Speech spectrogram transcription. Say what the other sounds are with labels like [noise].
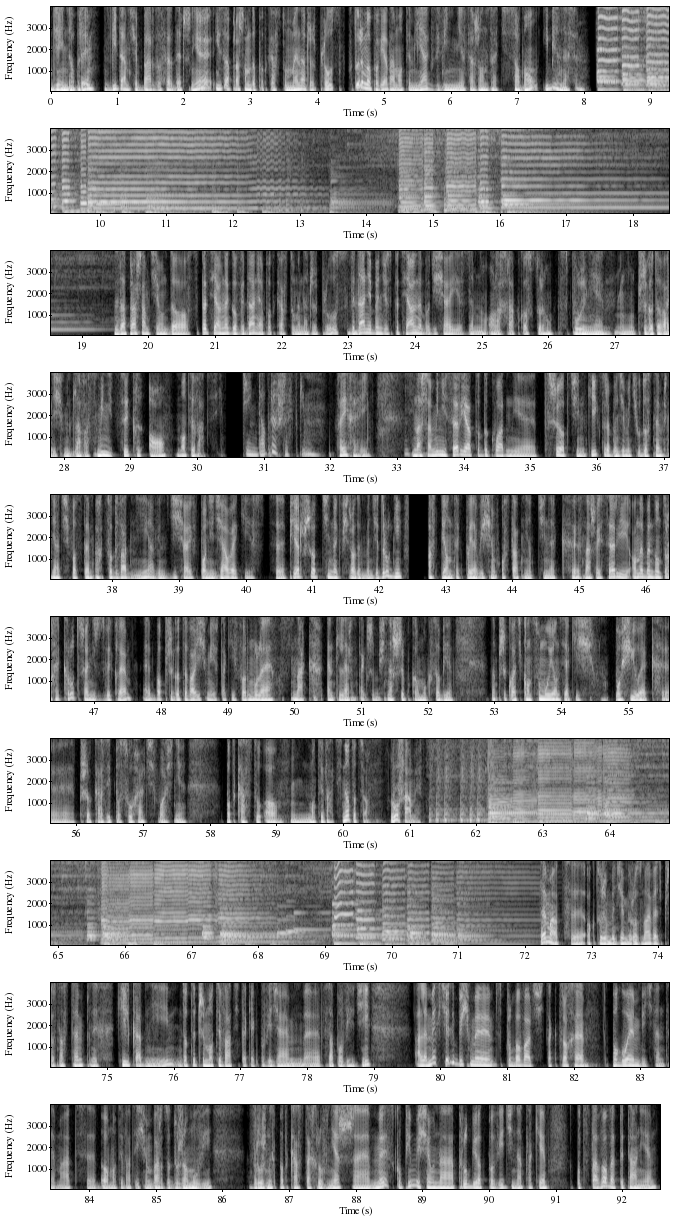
Dzień dobry, witam Cię bardzo serdecznie i zapraszam do podcastu Manager Plus, w którym opowiadam o tym, jak zwinnie zarządzać sobą i biznesem. Zapraszam Cię do specjalnego wydania podcastu Manager Plus. Wydanie będzie specjalne, bo dzisiaj jest ze mną Ola Hrabko, z którą wspólnie mm, przygotowaliśmy dla Was mini cykl o motywacji. Dzień dobry wszystkim. Hej, hej. Nasza miniseria to dokładnie trzy odcinki, które będziemy Ci udostępniać w odstępach co dwa dni, a więc dzisiaj w poniedziałek jest pierwszy odcinek, w środę będzie drugi, a w piątek pojawi się ostatni odcinek z naszej serii. One będą trochę krótsze niż zwykle, e, bo przygotowaliśmy je w takiej formule snack and learn, tak żebyś na szybko mógł sobie na przykład konsumując jakiś posiłek e, przy okazji posłuchać właśnie podcastu o mm, motywacji. No to co? Ruszamy. Temat, e, o którym będziemy rozmawiać przez następnych kilka dni, dotyczy motywacji, tak jak powiedziałem e, w zapowiedzi, ale my chcielibyśmy spróbować tak trochę pogłębić ten temat, e, bo o motywacji się bardzo dużo mówi w różnych podcastach również. My skupimy się na próbie odpowiedzi na takie podstawowe pytanie,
